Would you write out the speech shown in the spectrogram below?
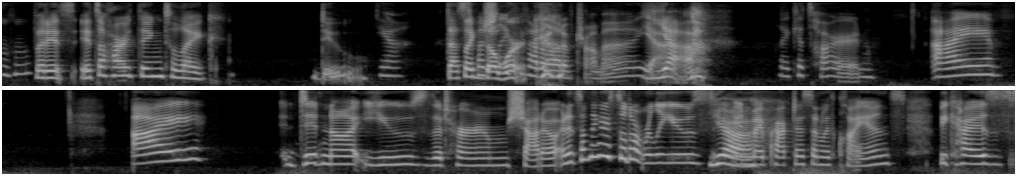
Mm-hmm. But it's it's a hard thing to like do. Yeah. That's like the if work we've had a lot of trauma. Yeah. yeah Like it's hard. I I did not use the term shadow and it's something I still don't really use Yeah. in my practice and with clients because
